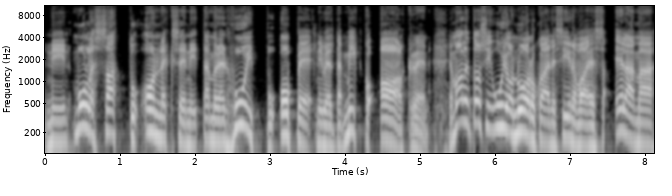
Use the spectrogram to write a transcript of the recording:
niin mulle sattui onnekseni tämmönen huippuope nimeltä Mikko Aalgren. Ja mä olin tosi ujo nuorukainen siinä vaiheessa elämää,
